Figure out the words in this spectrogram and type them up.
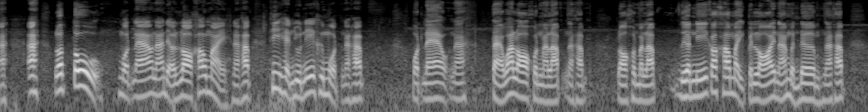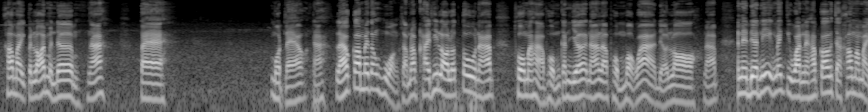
นะอะรถตู้หมดแล้วนะ เดี๋ยวรอเข้าใหม่นะครับ ที่เห็นอยู่นี่คือหมดนะครับ หมดแล้วนะ แต่ว่ารอคนมารับนะครับ รอคนมารับ เดือนนี้ก็เข้ามาอีกเป็นร้อยนะเหมือนเดิมนะครับ เข้ามาอีกเป็นร้อยเหมือนเดิมนะ แต่ หมดแล้วนะแล้วก็ไม่ต้องห่วงสำหรับใครที่รอรถตู้นะครับโทรมาหาผมกันเยอะนะแล้วผมบอกว่าเดี๋ยวรอนะครับในเดือนนี้อีกไม่กี่วันนะครับ ก็จะเข้ามาใหม่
